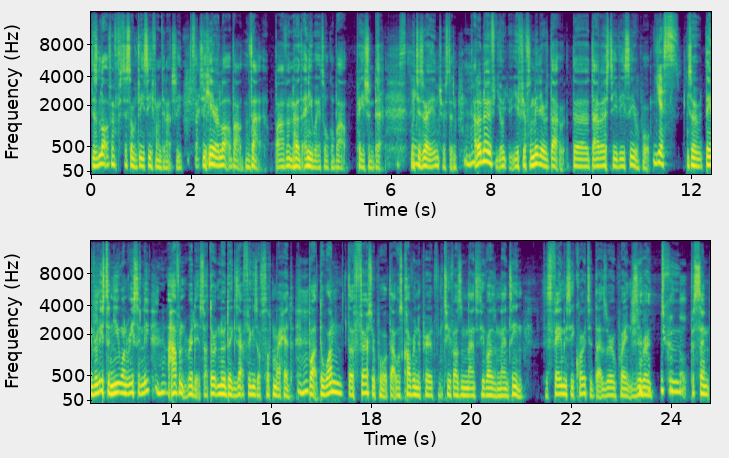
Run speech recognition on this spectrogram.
There's a lot of emphasis on VC funding actually. So you hear a lot about that, but I haven't heard anywhere talk about patient debt, which is very interesting. Mm-hmm. I don't know if you if you're familiar with that the diversity VC report. yes So they've released a new one recently. Mm-hmm. I haven't read it, so I don't know the exact figures off the top of my head. But the one, the first report that was covering the period from 2009 to 2019, is famously quoted that 0.02%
